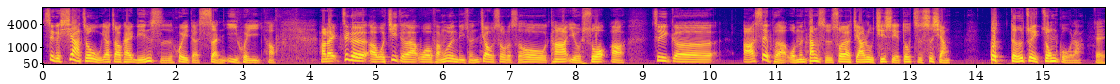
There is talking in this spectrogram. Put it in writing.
这个下周五要召开临时会的审议会议哈。好来，这个啊，我记得啊，我访问李纯教授的时候，他有说啊。这个 RCEP 啊，我们当时说要加入，其实也都只是想不得罪中国啦，对，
